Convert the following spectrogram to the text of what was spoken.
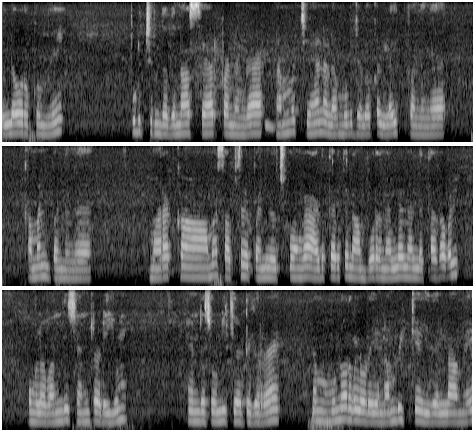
எல்லோருக்குமே பிடிச்சிருந்ததுன்னா ஷேர் பண்ணுங்கள் நம்ம சேனலை முடிஞ்ச அளவுக்கு லைக் பண்ணுங்கள் கமெண்ட் பண்ணுங்கள் மறக்காமல் சப்ஸ்கிரைப் பண்ணி வச்சுக்கோங்க. அடுத்தடுத்து நான் போகிற நல்ல நல்ல தகவல் உங்களை வந்து சென்றடையும் என்று சொல்லி கேட்டுக்கிறேன். நம் முன்னோர்களுடைய நம்பிக்கை இதெல்லாமே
